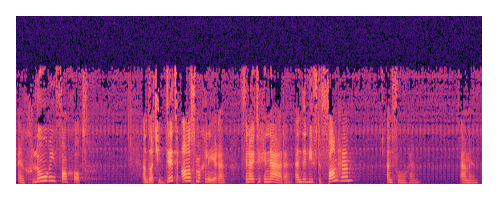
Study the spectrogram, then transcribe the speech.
en glorie van God. En dat je dit alles mag leren vanuit de genade en de liefde van Hem en voor Hem. Amen.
